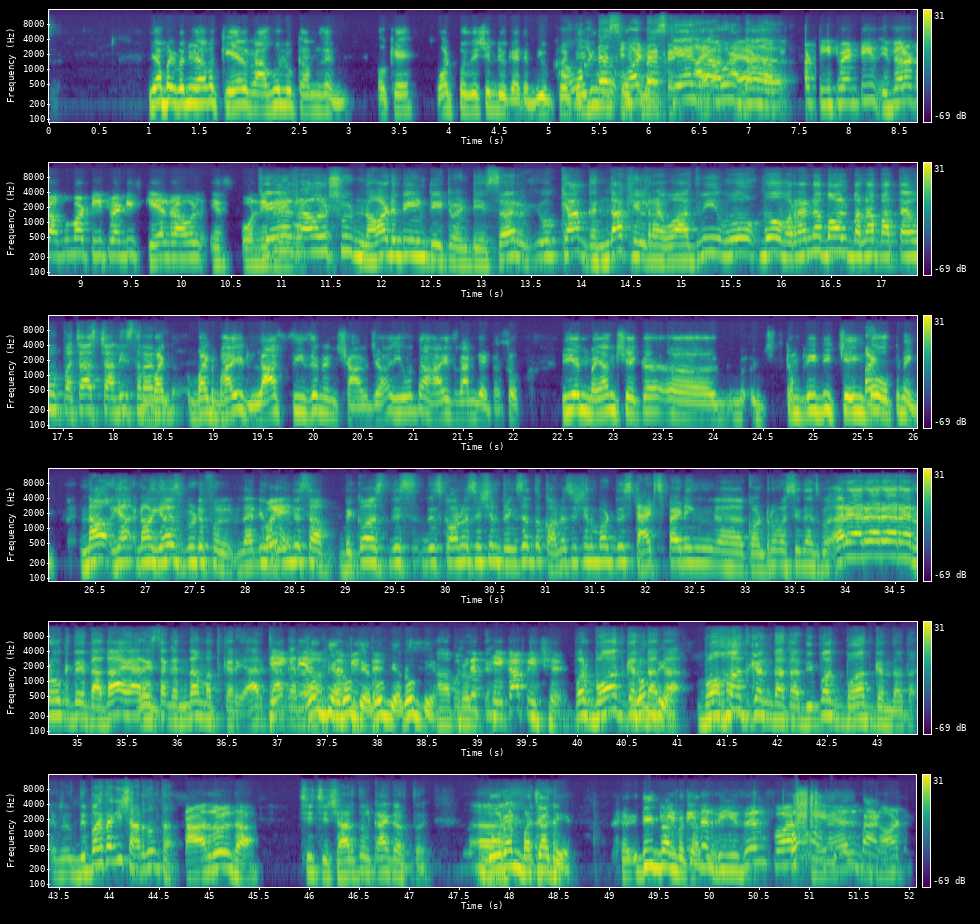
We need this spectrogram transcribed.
Yeah, but when you have a KL Rahul who comes in, okay, what position do you get him? You Uh, what continue does- on what opening. does KL I am- Rahul I am uh, talking about T20s. If you are talking about T20s, KL Rahul is only KL playing. Rahul should not be in T20 sir वो क्या गंदा खेल रहा है वो आदमी वो वो रन बॉल बना पाता है वो पचास चालीस run But but bhai, last season in Sharjah, he was the highest run getter. So he and Mayank Shekhar uh, completely changed but the opening. now yeah now here's beautiful that you Okay. bring this up because this this conversation brings up the conversation about this stats padding uh, controversy that's going अरे अरे अरे अरे रोक दे दादा यार ऐसा गंदा मत कर यार क्या कर दिया रहा रोक है दिया, रोक। दिया, रोक दिया, रोक दिया. हाँ रोक दे फेंका पीछे पर बहुत गंदा दिया। था बहुत गंदा था दीपक बहुत गंदा था दीपक था कि शार्दुल था शार्दुल था छी छी शार्दुल काय करतोय दो रन बचा दिए. तीन रन बचा the दिए. reason for Oh,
